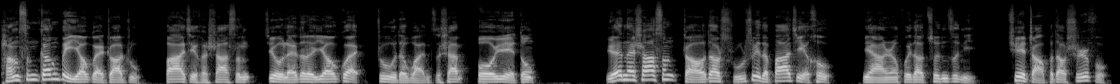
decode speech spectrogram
唐僧刚被妖怪抓住，八戒和沙僧就来到了妖怪住的碗子山波月洞。原来沙僧找到熟睡的八戒后，两人回到村子里，却找不到师傅，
